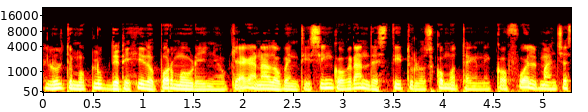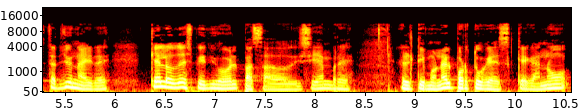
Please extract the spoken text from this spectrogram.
El último club dirigido por Mourinho, que ha ganado 25 grandes títulos como técnico, fue el Manchester United, que lo despidió el pasado diciembre. El timonel portugués, que ganó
